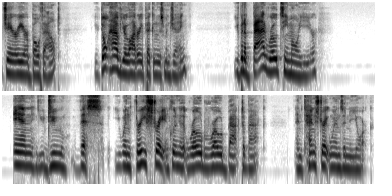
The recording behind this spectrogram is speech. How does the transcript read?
Jerry are both out. You don't have your lottery pick in Ousmane Dieng. You've been a bad road team all year. And you do this. You win three straight, including a road, road back to back, and 10 straight wins in New York.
